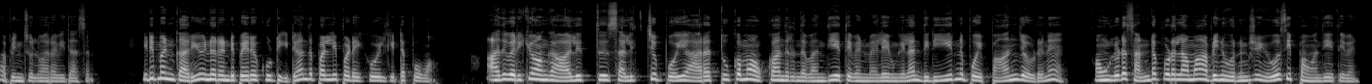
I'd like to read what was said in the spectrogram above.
அப்படின்னு சொல்லுவான் ரவிதாசன். இடுமன்காரியும் இன்னும் ரெண்டு பேரை கூட்டிக்கிட்டு அந்த பள்ளிப்படை கோயில்கிட்ட போவான். அது வரைக்கும் அங்கே அழுத்து சலிச்சு போய் அரை தூக்கமாக உட்காந்துருந்த வந்தியத்தேவன் மேலே இவங்கெல்லாம் திடீர்னு போய் பாஞ்ச உடனே அவங்களோட சண்டை போடலாமா அப்படின்னு ஒரு நிமிஷம் யோசிப்பான் வந்தியத்தேவன்.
